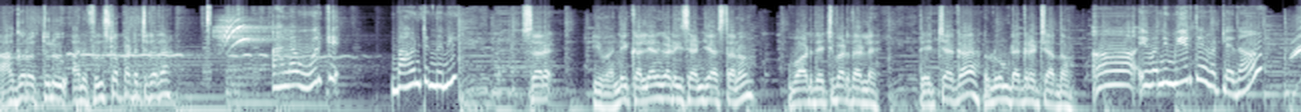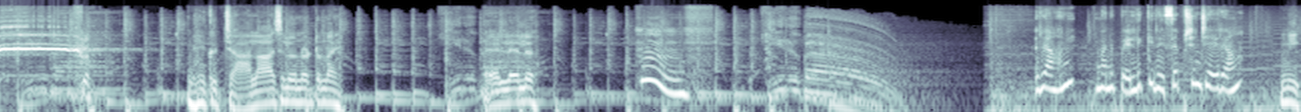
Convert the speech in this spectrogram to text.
అగరొత్తులు అని ఫుల్ స్టాప్ పెట్టచ్చు కదా? అలా ఊరికే బాగుంటుందని? సరే ఇవన్నీ కళ్యాణ్ గడికి సెండ్ చేస్తాను. వాడు తెచ్చి పెడతాడులే. తెచ్చాక రూమ్ డెకరేట్ చేద్దాం. ఆ, ఇవన్నీ మీరు తేవట్లేదా? నీకు చాలా ఆశలు ఉన్నట్టున్నాయి. హ్మ్. రాహుల్ మన పెళ్ళికి రిసెప్షన్ చేయరా? మీ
